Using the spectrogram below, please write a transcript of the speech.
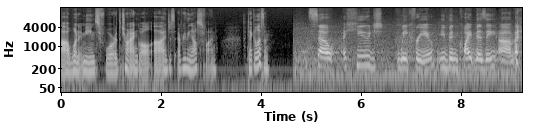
uh, what it means for the Triangle, uh, and just everything else fun. So take a listen. So, a huge week for you. You've been quite busy. Um,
